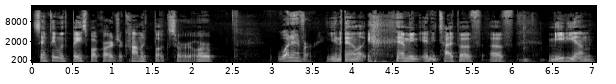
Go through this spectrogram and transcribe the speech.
same thing with baseball cards or comic books or, or whatever, you know, like, I mean, any type of, of medium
